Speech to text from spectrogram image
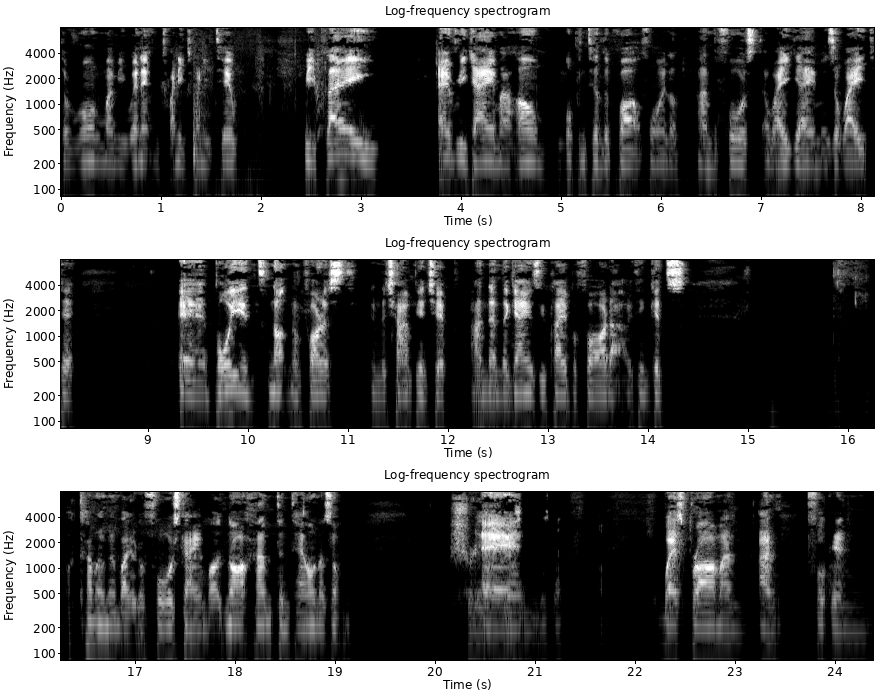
the run when we win it in 2022. We play every game at home up until the quarter final, and the first away game is away to uh, buoyant Nottingham Forest in the championship, and then the games we played before that, I think it's I can't remember who the first game was, Northampton Town or something. Sure. Um, West Brom and and fucking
